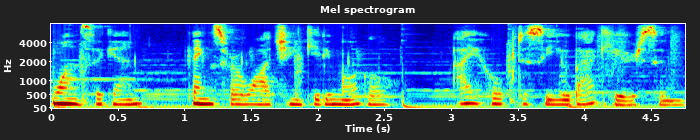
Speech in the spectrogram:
Once again, Thanks for watching Kitty Mogul. I hope to see you back here soon.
